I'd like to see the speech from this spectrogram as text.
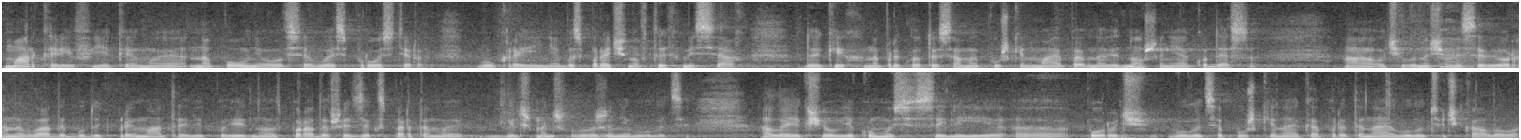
маркерів, якими наповнювався весь простір в Україні. Безперечно, в тих місцях, до яких, наприклад, той самий Пушкін має певне відношення, як Одеса. Очевидно, що місцеві органи влади будуть приймати відповідно, порадившись з експертами, більш-менш виважені вулиці. Але якщо в якомусь селі е, поруч вулиця Пушкіна, яка перетинає вулицю Чкалова,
